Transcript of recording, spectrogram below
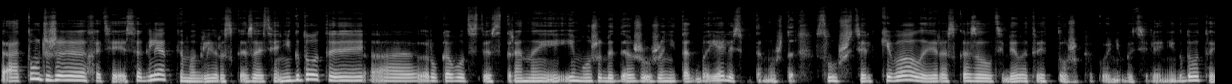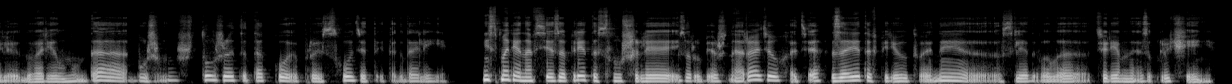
а тут же, хотя и с оглядкой, могли рассказать анекдоты о руководстве страны и, может быть, даже уже не так боялись, потому что слушатель кивал и рассказывал тебе в ответ тоже какой-нибудь или анекдот, или говорил, ну да, боже мой, что же это такое происходит и так далее. Несмотря на все запреты, слушали зарубежное радио, хотя за это в период войны э, следовало тюремное заключение.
